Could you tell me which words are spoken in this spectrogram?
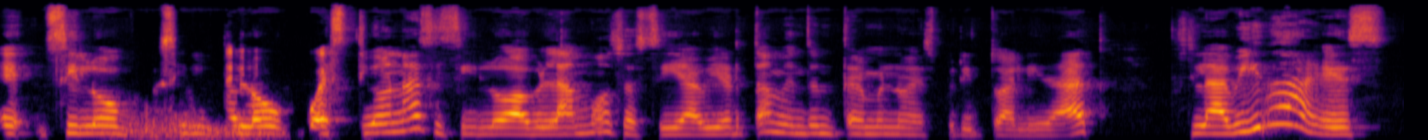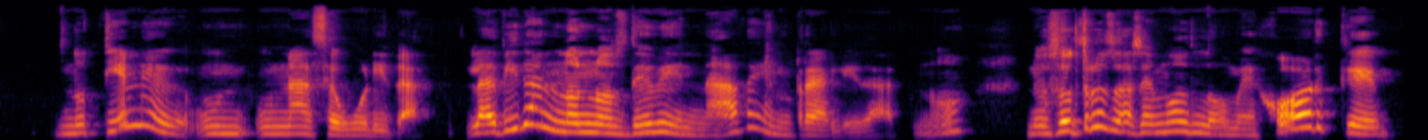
eh, si, lo, si te lo cuestionas y si lo hablamos así abiertamente en términos de espiritualidad, pues la vida es, no tiene una seguridad. La vida no nos debe nada en realidad, ¿no? Nosotros hacemos lo mejor que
